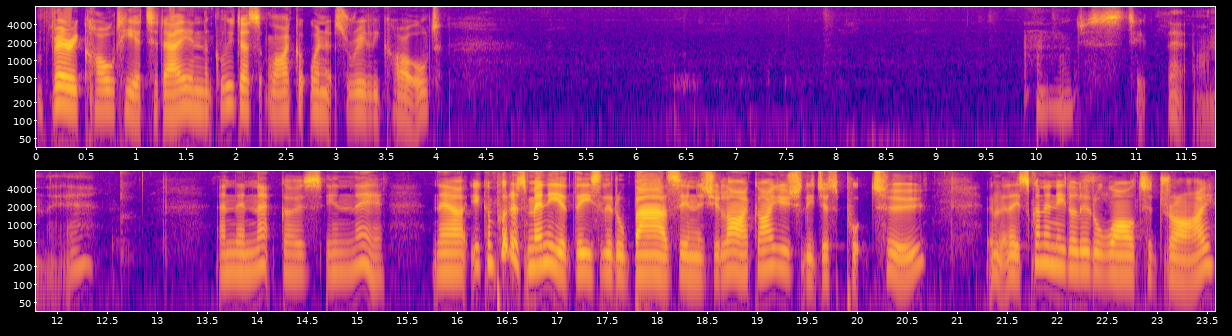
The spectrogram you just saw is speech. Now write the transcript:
very cold here today and the glue doesn't like it when it's really cold. And we'll just stick that on there. And then that goes in there. Now you can put as many of these little bars in as you like. I usually just put two. It's going to need a little while to dry.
